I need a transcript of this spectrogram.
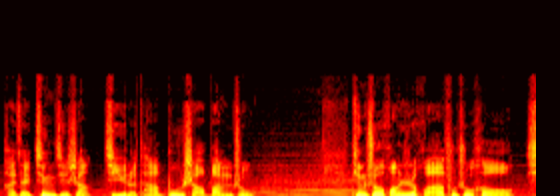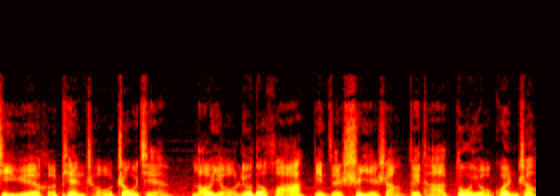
还在经济上给予了他不少帮助。听说黄日华复出后，戏约和片酬骤减，老友刘德华便在事业上对他多有关照，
